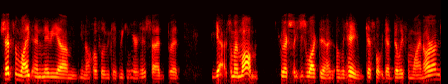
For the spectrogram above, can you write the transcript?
shed some light, and maybe um, you know, hopefully we can we can hear his side. But yeah, so my mom, who actually just walked in, I was like, hey, guess what? We got Billy from Y&R on.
